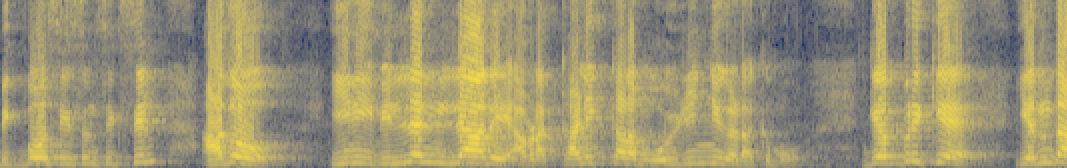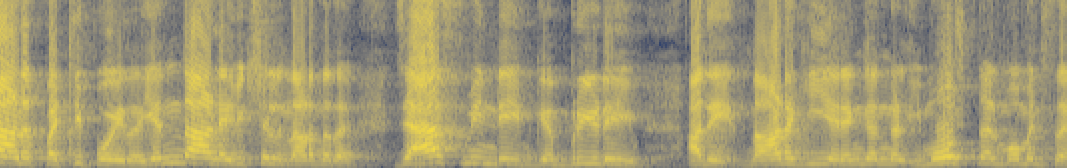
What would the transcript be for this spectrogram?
ബിഗ് ബോസ് സീസൺ സിക്സിൽ? അതോ ഇനി വില്ലൻ ഇല്ലാതെ അവിടെ കളിക്കളം ഒഴിഞ്ഞു കിടക്കുമോ? ഗബ്രിക്ക് എന്താണ് പറ്റിപ്പോയത്? എന്താണ് എവിക്ഷനിൽ നടന്നത്? ജാസ്മിന്റെയും ഗബ്രിയുടെയും അതെ നാടകീയ രംഗങ്ങൾ ഇമോഷണൽ മൊമെന്റ്സ്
